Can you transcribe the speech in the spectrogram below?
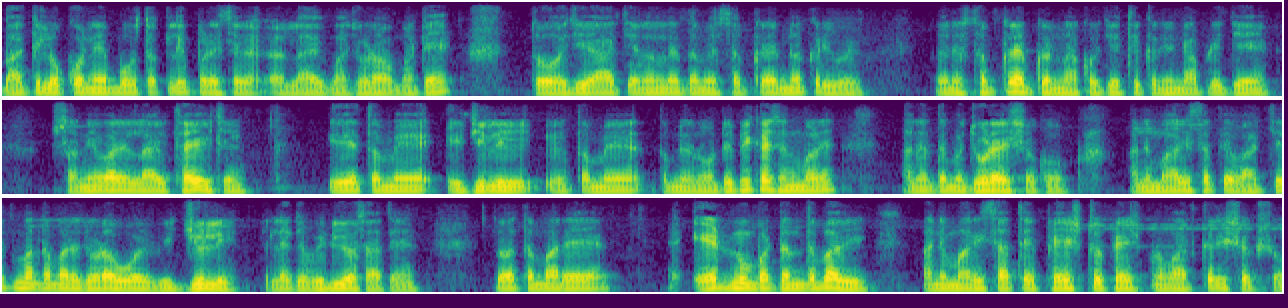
બાકી લોકોને બહુ તકલીફ પડે છે લાઈવમાં જોડાવા માટે. તો હજી આ ચેનલને તમે સબસ્ક્રાઇબ ન કરી હોય, તો એને સબસ્ક્રાઇબ કરી નાખો. જેથી કરીને આપણી જે શનિવારે લાઈવ થઈ છે, એ તમે ઇઝીલી તમે, તમને નોટિફિકેશન મળે અને તમે જોડાઈ શકો. અને મારી સાથે વાતચીતમાં તમારે જોડાવવું હોય વિઝ્યુઅલી એટલે કે વીડિયો સાથે, તો તમારે એડનું બટન દબાવી અને મારી સાથે ફેસ ટુ ફેસ પણ વાત કરી શકશો.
